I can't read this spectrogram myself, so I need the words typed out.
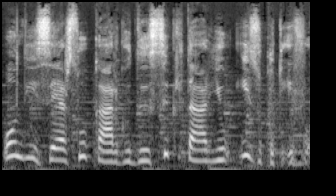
onde onde exerce o cargo de secretário executivo.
